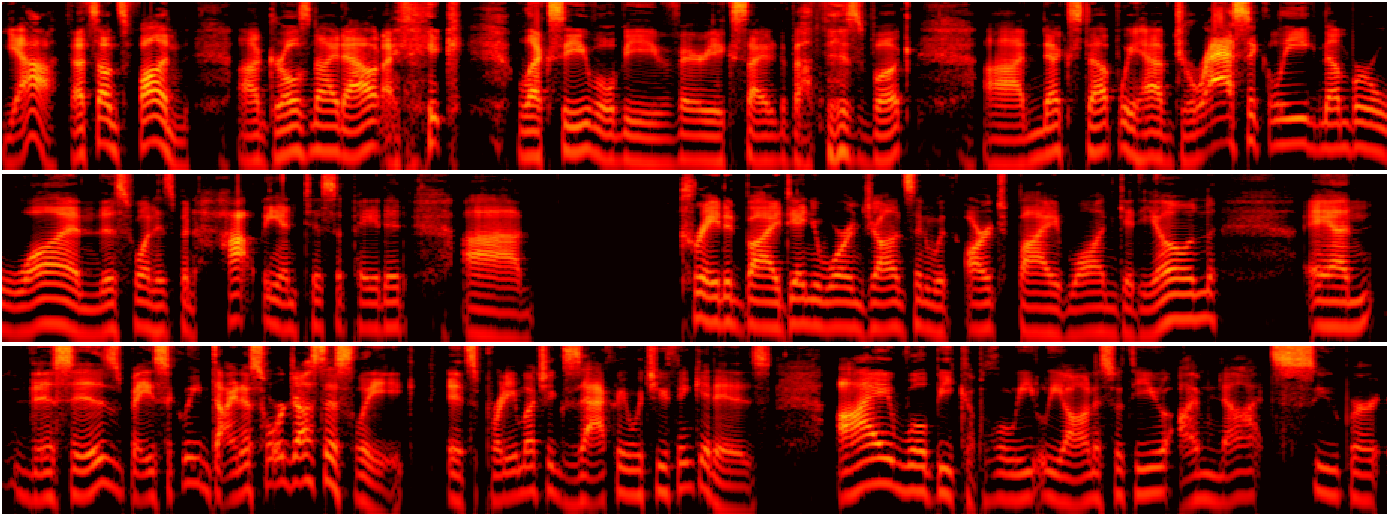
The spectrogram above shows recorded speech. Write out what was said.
Yeah, that sounds fun. Uh, Girls' Night Out. I think Lexi will be very excited about this book. Uh, next up, we have Jurassic League number one. This one has been hotly anticipated. Uh, created by Daniel Warren Johnson with art by Juan Gedeon. And this is basically Dinosaur Justice League. It's pretty much exactly what you think it is. I will be completely honest with you. I'm not super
